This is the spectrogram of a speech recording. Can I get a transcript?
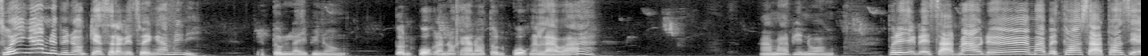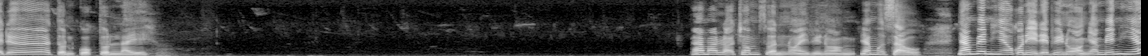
สวยงามเลยพี่น้องแกสลักได้สวยงามเลยนี่ต้นไหลพี่น้อง ต้นโกกแล้วเนาะค่ะเนาะต้นโกกนั่นละวะหามาพี่น้องเพื่ออยากได้สาดมาเอาเด้อมาไปทอสาดทอเสียเด้อต้นโกกต้นไหล พามาหล่อชมสวนหน่อยพี่น้องยามมื้อเช้ายามเว้นเหี่ยวก็นี่เด้พี่น้องยามเว้นเหี่ย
